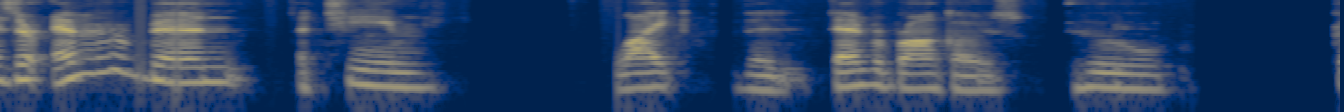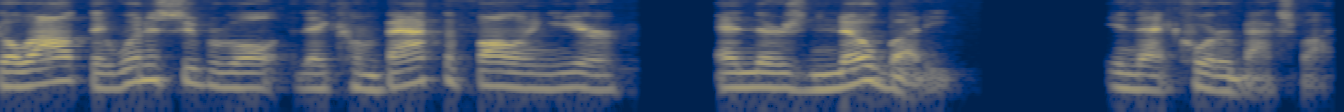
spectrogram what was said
Has there ever been a team like the Denver Broncos who go out, they win a Super Bowl, they come back the following year, and there's nobody in that quarterback spot?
